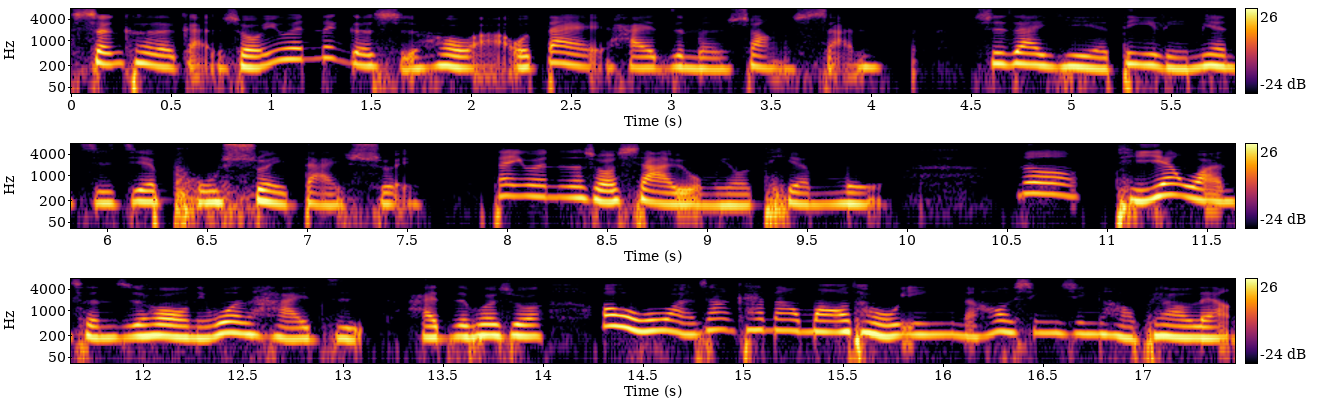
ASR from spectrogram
深刻的感受，因为那个时候啊，我带孩子们上山，是在野地里面直接铺睡袋睡，但因为那时候下雨，我们有天幕。那体验完成之后，你问孩子，孩子会说：“哦，我晚上看到猫头鹰，然后星星好漂亮，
